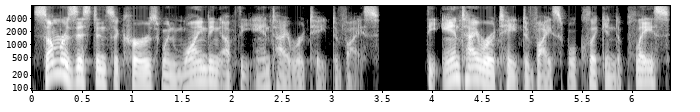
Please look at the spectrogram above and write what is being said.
Some resistance occurs when winding up the anti-rotate device. The anti-rotate device will click into place,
